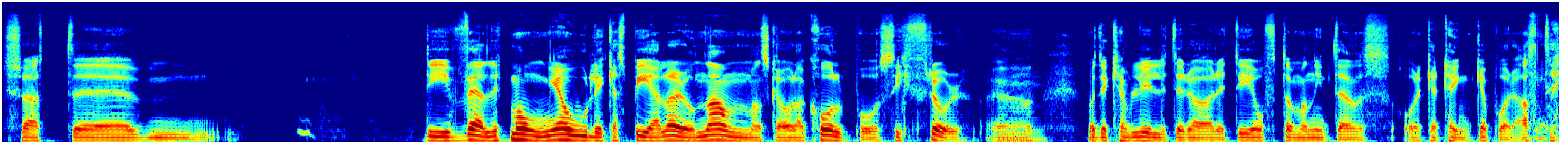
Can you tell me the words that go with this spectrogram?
Så att eh, det är väldigt många olika spelare och namn man ska hålla koll på och siffror. Eh, Mm. och det kan bli lite rörigt. Det är ofta man inte ens orkar tänka på det alltid.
